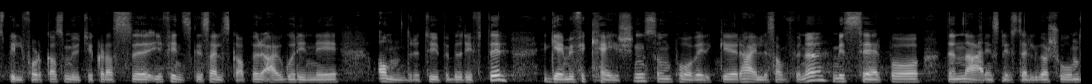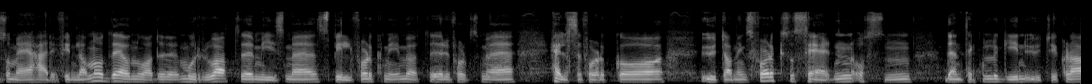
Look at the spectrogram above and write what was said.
spillfolka som utvikles i finske selskaper, òg går inn i andre typer bedrifter. Gamification som påvirker hele samfunnet. Vi ser på den næringslivsdelegasjonen som er her i Finland nå. Det er jo noe av det moro at vi som er spillfolk, vi møter folk som er helsefolk og utdanningsfolk, så ser den hvordan den teknologien utvikla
